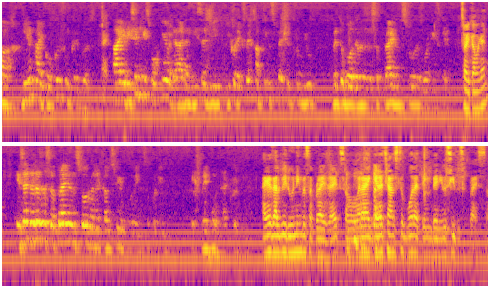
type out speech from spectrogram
Uh, Riyan, hi, Gokul from Credverse. I recently spoke to your dad and he said we, we could expect something special from you with the ball. There was a surprise in store is what he said. Sorry, come again? He said there is a surprise in store when it comes to your bowling. So could you explain what that could be? I guess I'll be ruining the surprise, right? So when I get a chance to bowl, I think then you'll see the surprise. So.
